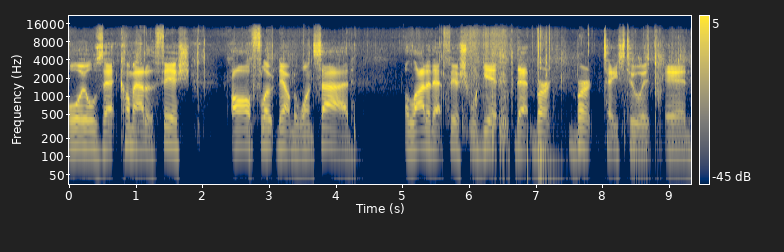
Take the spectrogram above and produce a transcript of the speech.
oils that come out of the fish all float down to one side, a lot of that fish will get that burnt burnt taste to it and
